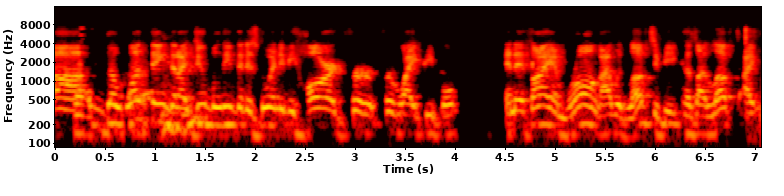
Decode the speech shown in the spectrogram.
Uh, the one thing that I do believe that is going to be hard for for white people, and if I am wrong, I would love to be because I love I,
